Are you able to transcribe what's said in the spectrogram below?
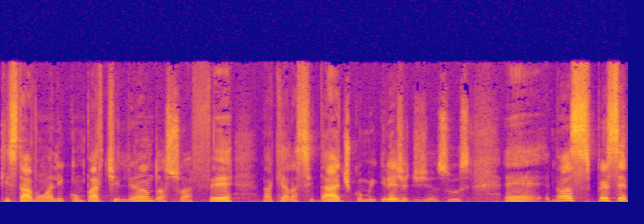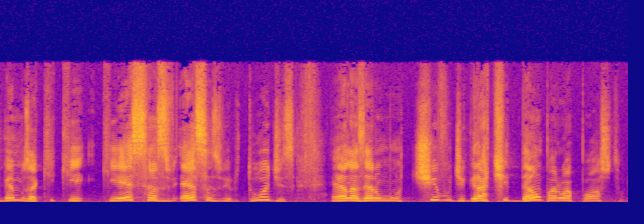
que estavam ali compartilhando a sua fé naquela cidade como igreja de Jesus. É, nós percebemos aqui que, que essas, essas virtudes elas eram motivo de gratidão para o apóstolo.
